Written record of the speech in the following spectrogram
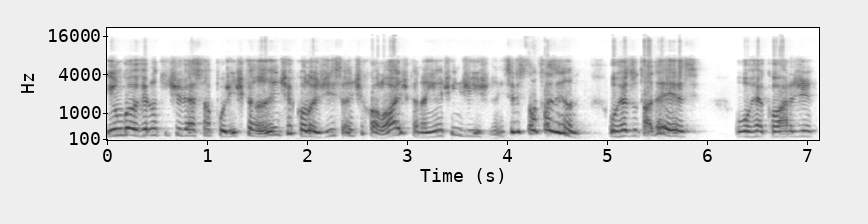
E um governo que tivesse uma política anti-ecologista, anti-ecológica né, e anti-indígena. Isso eles estão fazendo. O resultado é esse. O recorde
